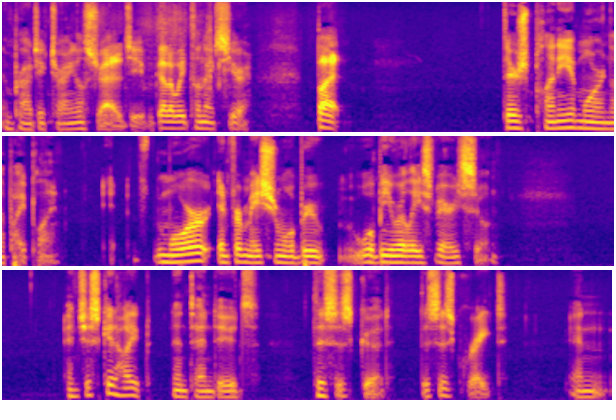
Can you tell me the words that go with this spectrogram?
and Project Triangle Strategy. We gotta wait till next year. But there's plenty of more in the pipeline. More information will be will be released very soon. And just get hyped, Nintendo dudes. This is good. This is great. And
